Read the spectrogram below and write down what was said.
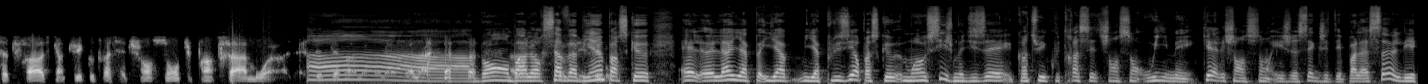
cette phrase Quand tu écouteras cette chanson, tu penseras à moi. etc. Ah, bon, bah alors ça va bien parce que elle, euh, là, il y a, il y, a, il y a plusieurs, parce que moi aussi, je me disais, quand tu écouteras cette chanson, oui, mais quelle chanson? Et je sais que j'étais pas la seule. Et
